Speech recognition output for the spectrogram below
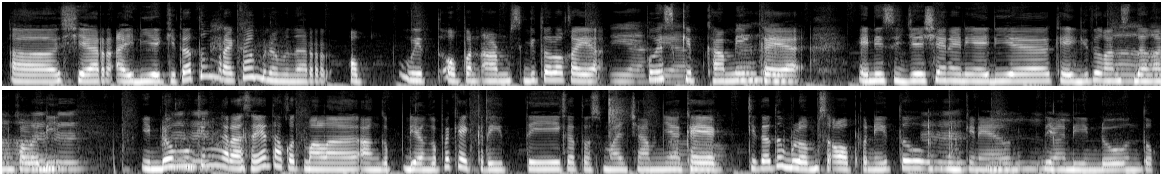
uh, share idea kita tuh mereka benar-benar op- with open arms gitu loh kayak Iya, please iya. keep coming kayak any suggestion, any idea kayak gitu kan. Sedangkan kalau di Indo mungkin ngerasanya takut malah anggap dianggapnya kayak kritik atau semacamnya kayak kita tuh belum se-open itu mungkin ya yang di Indo untuk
